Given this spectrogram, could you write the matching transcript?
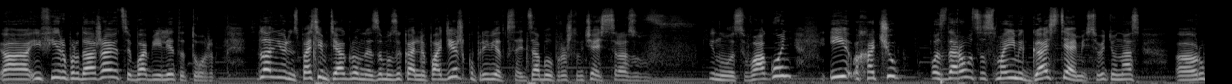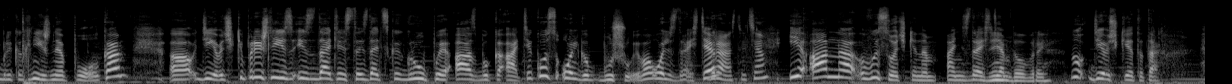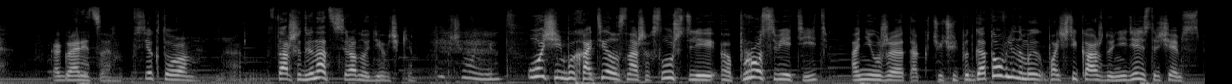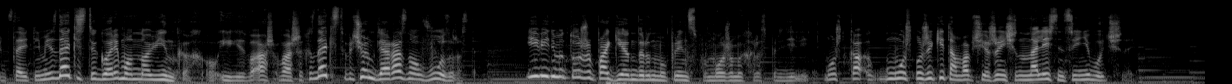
А, Эфиры продолжаются, и бабье лето тоже. Светлана Юрьевна, спасибо тебе огромное за музыкальную поддержку. Привет, кстати, забыл в прошлом части сразу кинулась в огонь. И хочу поздороваться с моими гостями. Сегодня у нас рубрика «Книжная полка». Э, девочки пришли из издательства, издательской группы «Азбука Атикус». Ольга Бушуева. Оля, здрасте. Здравствуйте. И Анна Высочкина. Аня, здрасте. День добрый. Ну, девочки, это так, как говорится. Все, кто э, старше 12, все равно девочки. Почему нет? Очень бы хотелось наших слушателей э, просветить. Они уже так чуть-чуть подготовлены. Мы почти каждую неделю встречаемся с представителями издательств и говорим о новинках и ваш- ваших издательств, причем для разного возраста. И, видимо, тоже по гендерному принципу можем их распределить. Может, может мужики там вообще женщина на лестнице и не будут читать.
